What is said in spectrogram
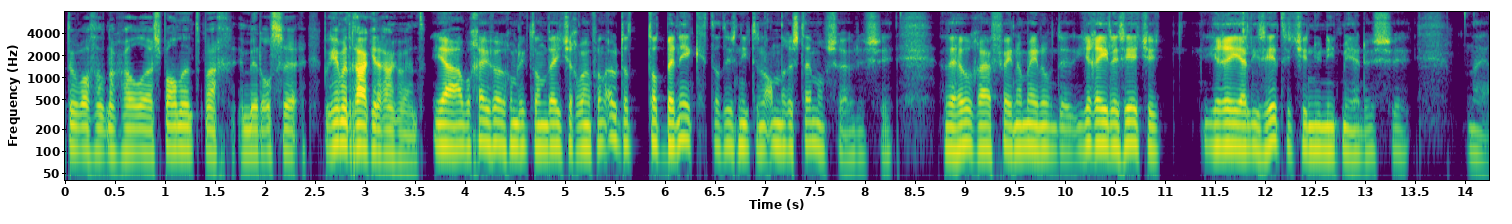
toen was het nog wel spannend. Maar inmiddels, op een gegeven moment raak je eraan gewend. Ja, op een gegeven ogenblik dan weet je gewoon van, oh dat, dat ben ik. Dat is niet een andere stem of zo. Dus een heel raar fenomeen. Je realiseert, je, je realiseert het je nu niet meer. Dus nou ja.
